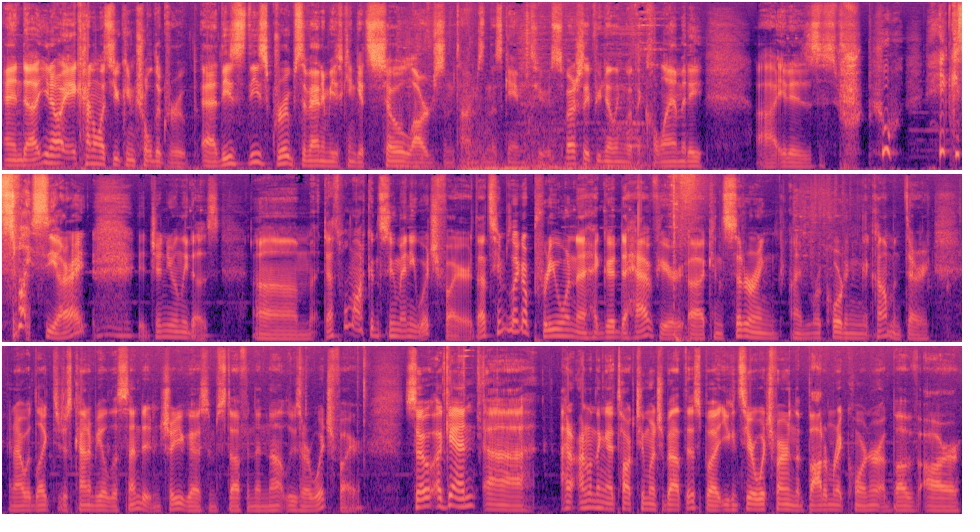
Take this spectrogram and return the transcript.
And, uh, you know, it kind of lets you control the group. Uh, these these groups of enemies can get so large sometimes in this game, too, especially if you're dealing with a calamity. Uh, it is... Whew, it gets spicy, all right? It genuinely does. Um, death will not consume any witchfire. That seems like a pretty one to good to have here, uh, considering I'm recording a commentary, and I would like to just kind of be able to send it and show you guys some stuff and then not lose our witchfire. So again, uh, I, I don't think I talked too much about this, but you can see our witchfire in the bottom right corner above our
